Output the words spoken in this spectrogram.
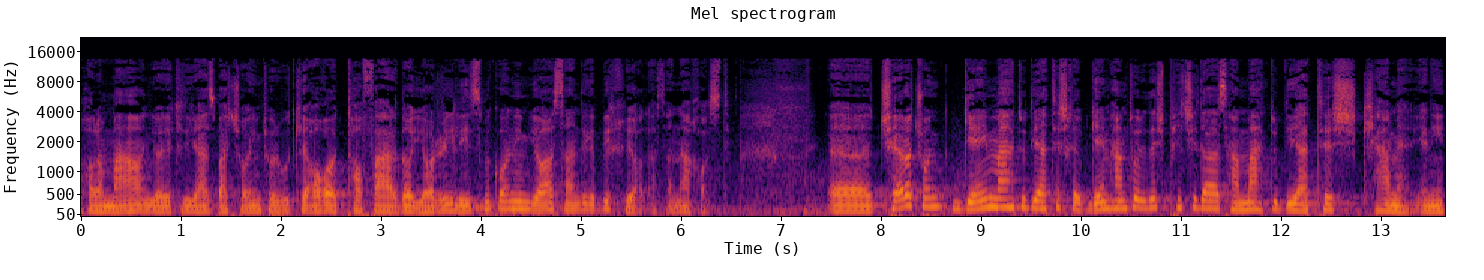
حالا من یا یکی دیگه از بچه ها اینطوری بود که آقا تا فردا یا release می‌کنیم یا اصلا دیگه بی خیال اصلا نخواستیم. چرا؟ چون game محدودیتش خیلی game هم تولیدش پیچیده است هم محدودیتش کمه. یعنی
